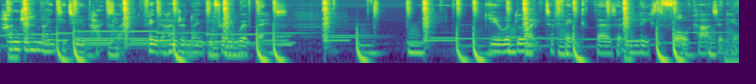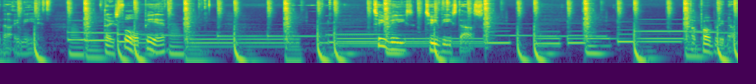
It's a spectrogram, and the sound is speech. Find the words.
Hundred and ninety-two packs left. I think 193 with this. You would like to think there's at least four cards in here that I need. Those four being two Vs, two V stars. But probably not.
